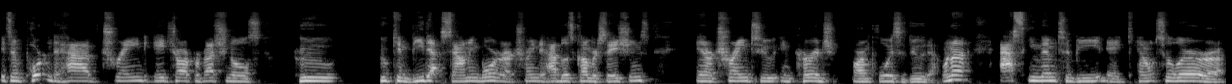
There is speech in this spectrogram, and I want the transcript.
it's important to have trained HR professionals who who can be that sounding board and are trained to have those conversations and are trained to encourage our employees to do that. We're not asking them to be a counselor or a,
